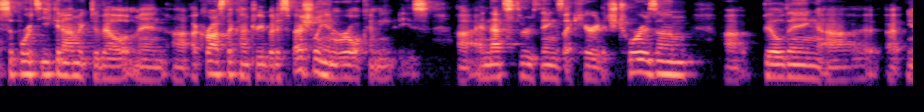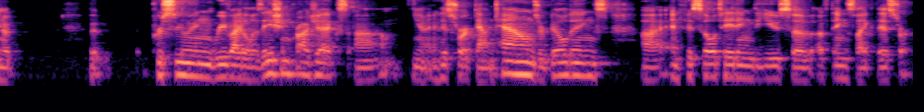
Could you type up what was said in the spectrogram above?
supports economic development uh, across the country, but especially in rural communities. Uh, and that's through things like heritage tourism, uh, building, you know, pursuing revitalization projects, um, you know, in historic downtowns or buildings, uh, and facilitating the use of, of things like historic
